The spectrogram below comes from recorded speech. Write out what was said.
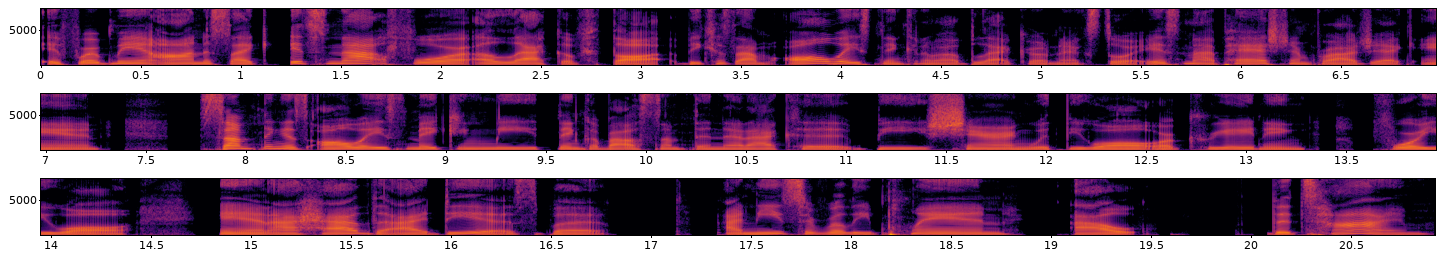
if we're being honest, like it's not for a lack of thought because I'm always thinking about Black Girl Next Door. It's my passion project, and something is always making me think about something that I could be sharing with you all or creating for you all. And I have the ideas, but I need to really plan out the time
